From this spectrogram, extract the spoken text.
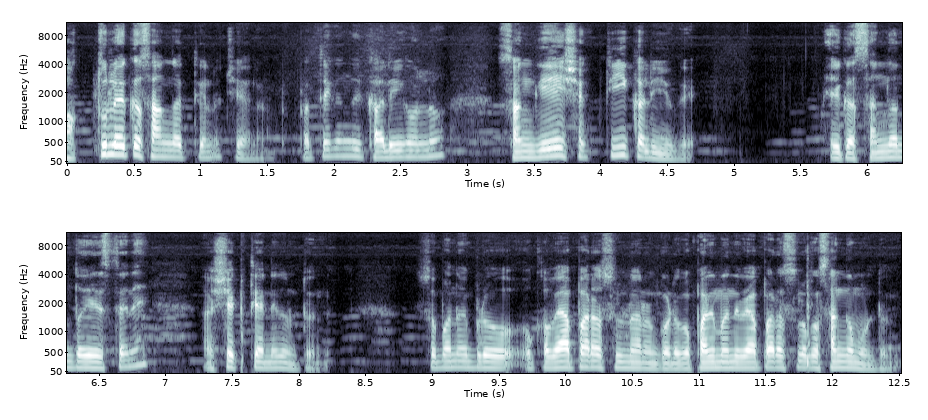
భక్తుల యొక్క సాంగత్యంలో చేయాలంట. ప్రత్యేకంగా కలియుగంలో సంఘే శక్తి కలియుగే. ఇక సంఘంతో చేస్తేనే ఆ శక్తి అనేది ఉంటుంది. సో మనం ఇప్పుడు ఒక వ్యాపారస్తులు ఉన్నారనుకోండి ఒక పది మంది వ్యాపారస్తులు ఒక సంఘం ఉంటుంది.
